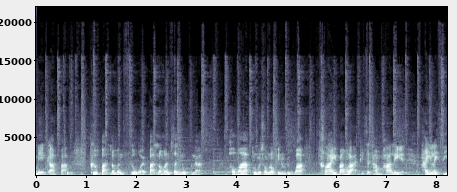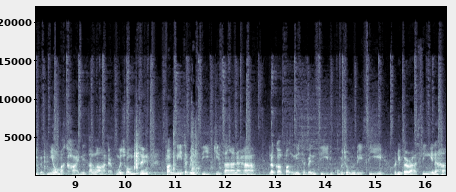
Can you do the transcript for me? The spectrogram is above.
เมคอัพอะคือปัดแล้วมันสวยปัดแล้วมันสนุกนะ เพราะว่าคุณผู้ชมลองคิดดูดิว่าใครบ้างล่ะที่จะทำพาเลตไฮไลท์สีแบบนี้ออกมาขายในตลาดอะคุณผู้ชม ซึ่งฝั่งนี้จะเป็นสีกิซ่านะคะ แล้วก็ฝั่งนี้จะเป็นสีดูคุณผู้ชมดูดีสีริเบราซีนะคะ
